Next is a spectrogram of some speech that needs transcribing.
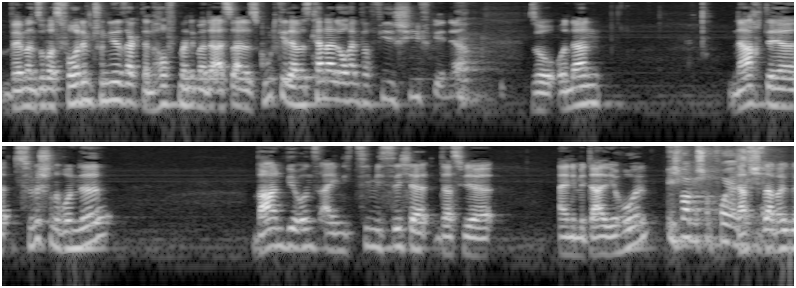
wenn man sowas vor dem Turnier sagt, dann hofft man immer, dass alles gut geht, aber es kann halt auch einfach viel schief gehen, ja. Ja. So, und dann nach der Zwischenrunde waren wir uns eigentlich ziemlich sicher, dass wir eine Medaille holen. Ich war mir schon vorher Das ist sicher. aber.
